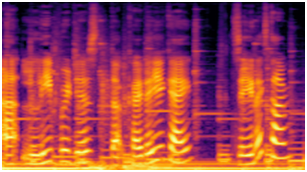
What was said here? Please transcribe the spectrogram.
at leebridges.co.uk. See you next time.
